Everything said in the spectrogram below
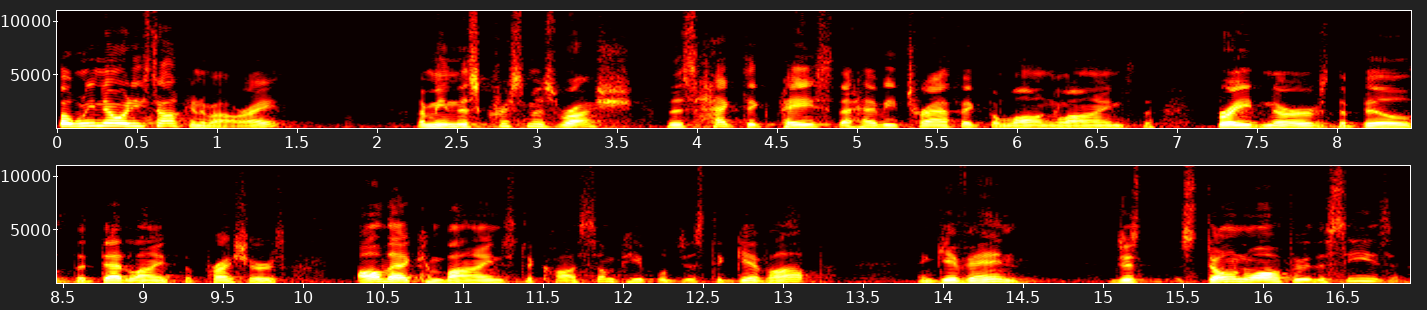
But we know what he's talking about, right? I mean, this Christmas rush, this hectic pace, the heavy traffic, the long lines, the frayed nerves, the bills, the deadlines, the pressures, all that combines to cause some people just to give up and give in, just stonewall through the season.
